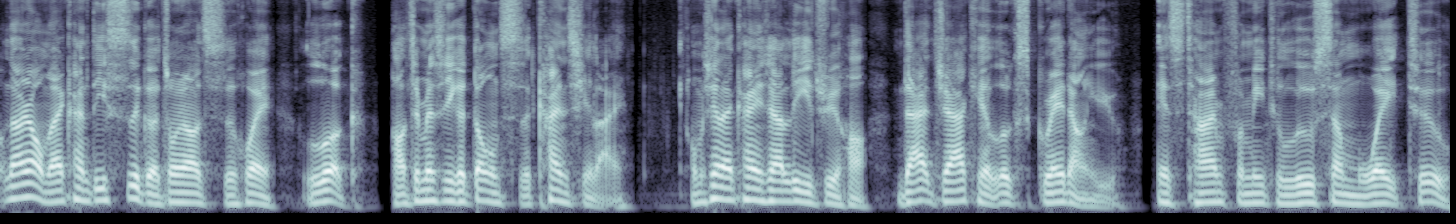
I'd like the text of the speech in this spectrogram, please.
那让我们来看第四个重要词汇 look。好，这边是一个动词，看起来。我们先来看一下例句哈。That jacket looks great on you. It's time for me to lose some weight too.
